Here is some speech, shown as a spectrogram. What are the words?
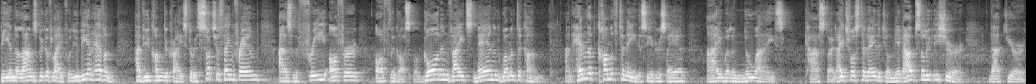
be in the Lamb's Book of Life? Will you be in heaven? Have you come to Christ? There is such a thing, friend, as the free offer of the gospel. God invites men and women to come, and him that cometh to me, the Saviour said, I will in no wise cast out. I trust today that you'll make absolutely sure that you're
